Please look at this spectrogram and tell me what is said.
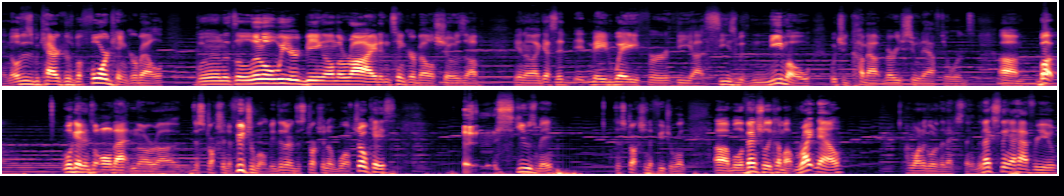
I know there's been characters before Tinkerbell, but it's a little weird being on the ride and Tinkerbell shows up. You know, I guess it, it made way for the uh, Seas with Nemo, which would come out very soon afterwards. Um, but we'll get into all that in our uh, Destruction of Future World. We did our Destruction of World Showcase. Excuse me. Destruction of Future World um, will eventually come up. Right now, I want to go to the next thing. The next thing I have for you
